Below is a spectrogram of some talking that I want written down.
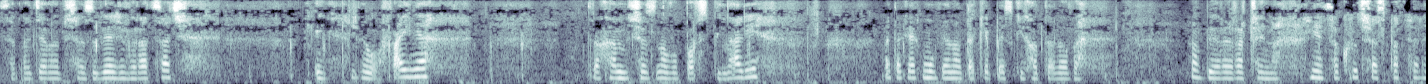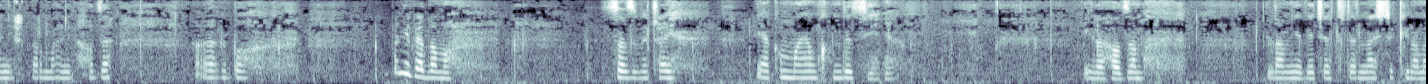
Se będziemy przez wieś wracać. I było fajnie. Trochę my się znowu powspinali. A tak jak mówię, no takie pieski hotelowe biorę raczej na nieco krótsze spacery niż normalnie chodzę. Bo, bo nie wiadomo zazwyczaj jaką mają kondycję, nie? Ile chodzą. Dla mnie, wiecie, 14 km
